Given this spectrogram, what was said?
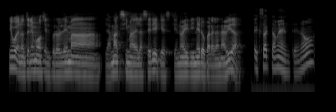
Y bueno, tenemos el problema, la máxima de la serie, que es que no hay dinero para la Navidad. Exactamente, ¿no?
